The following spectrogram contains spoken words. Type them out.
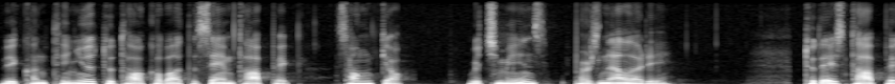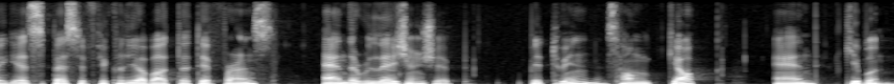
we continue to talk about the same topic, 성격, which means personality. Today's topic is specifically about the difference and the relationship between 성격 and 기분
